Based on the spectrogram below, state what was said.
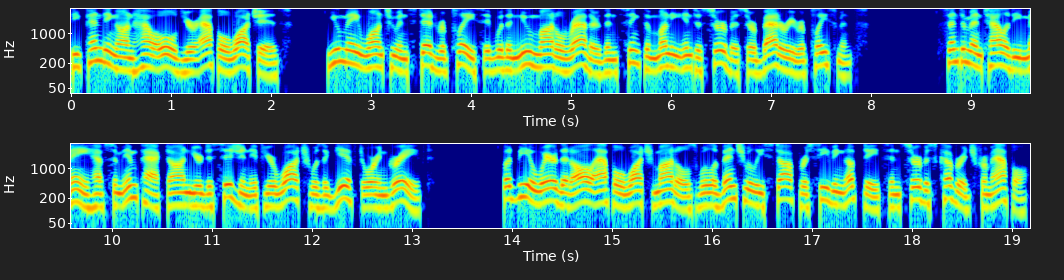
Depending on how old your Apple Watch is, you may want to instead replace it with a new model rather than sink the money into service or battery replacements. Sentimentality may have some impact on your decision if your watch was a gift or engraved. But be aware that all Apple Watch models will eventually stop receiving updates and service coverage from Apple.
